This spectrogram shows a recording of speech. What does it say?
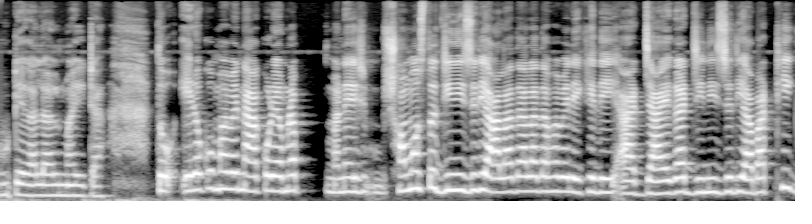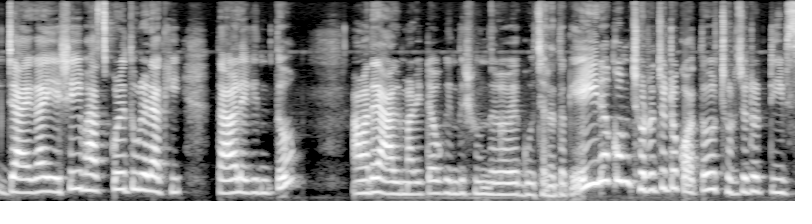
ঘুটে গেল আলমারিটা। তো এরকমভাবে না করে আমরা মানে সমস্ত জিনিস যদি আলাদা আলাদাভাবে রেখে দিই, আর জায়গার জিনিস যদি আবার ঠিক জায়গায় এসেই ভাজ করে তুলে রাখি, তাহলে কিন্তু আমাদের আলমারিটাও কিন্তু সুন্দরভাবে গোছানো। থাকে এইরকম ছোট ছোট কত ছোট ছোট টিপস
